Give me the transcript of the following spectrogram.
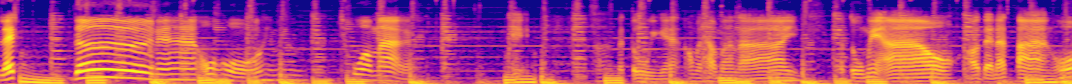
เลดเดอร์นะฮะ โอ้โห มันชั่วมากอะประตูอีกแล้วเอามาทำอะไร ประตูไม่เอา เอาแต่หน้าต่าง โอ้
